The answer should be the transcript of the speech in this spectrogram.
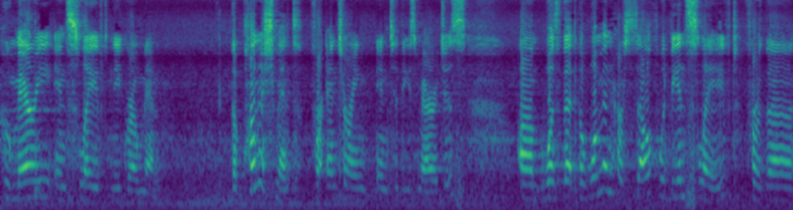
who marry enslaved Negro men. The punishment for entering into these marriages um, was that the woman herself would be enslaved for the,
